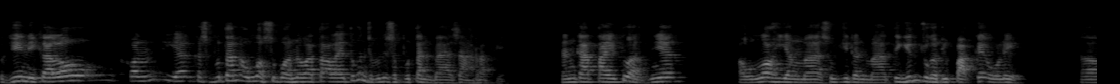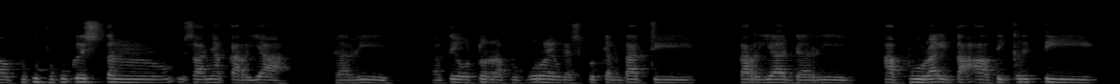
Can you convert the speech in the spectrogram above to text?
Begini, kalau ya kesebutan Allah Subhanahu wa taala itu kan seperti sebutan bahasa Arab ya. Dan kata itu artinya Allah yang Maha Suci dan Maha Tinggi itu juga dipakai oleh eh, buku-buku Kristen misalnya karya dari eh, Theodor Abukuro yang saya sebutkan tadi, karya dari Abu Raita Altikriti,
